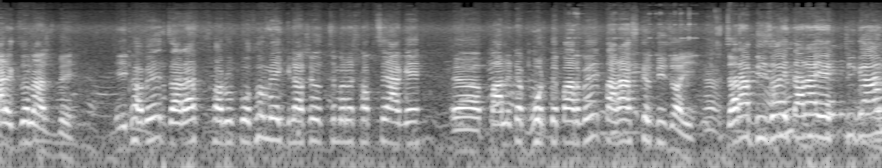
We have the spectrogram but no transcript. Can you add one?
আরেকজন আসবে। এইভাবে যারা সর্বপ্রথম এই গ্লাসে হচ্ছে মানে সবচেয়ে আগে পানিটা ভরতে পারবে তারা আজকের বিজয়ী। যারা বিজয় তারা একটি গান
